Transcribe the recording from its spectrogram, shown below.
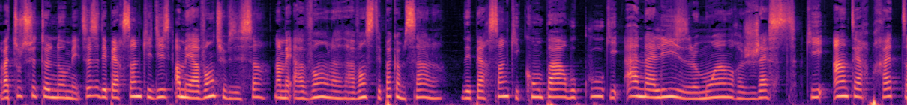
On va tout de suite te le nommer. Tu sais, c'est des personnes qui disent Ah, mais avant, tu faisais ça. Non, mais avant, là, avant, c'était pas comme ça, des personnes qui comparent beaucoup, qui analysent le moindre geste, qui interprètent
